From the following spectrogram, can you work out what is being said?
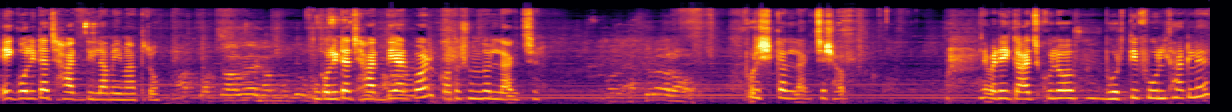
এই গলিটা ঝাড় দিলাম এই মাত্র গলিটা ঝাড় দেওয়ার পর কত সুন্দর লাগছে। পরিষ্কার লাগছে সব। এবার এই গাছগুলো ভর্তি ফুল থাকলে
